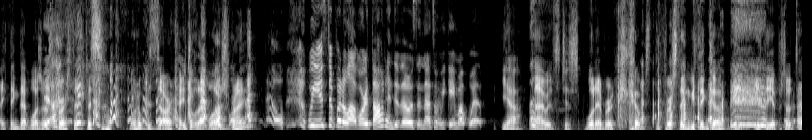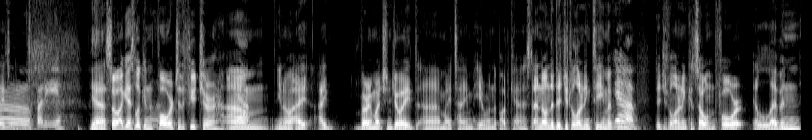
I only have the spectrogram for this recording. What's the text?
I think that was our Yeah. first episode. what a bizarre title that was, right? We used to put a lot more thought into those, and that's what we came up with. Yeah, now it's just whatever comes. The first thing we think of i- is the episode title. Oh, funny. Yeah, so I guess looking forward to the future. Um, You know, I I very much enjoyed uh, my time here on the podcast and on the digital learning team. I've Yeah. been digital learning consultant for eleven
